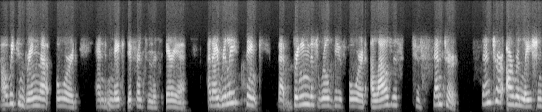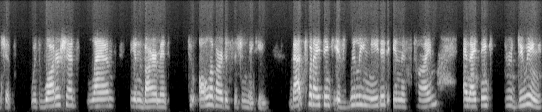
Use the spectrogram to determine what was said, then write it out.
how we can bring that forward and make difference in this area. And I really think that bringing this worldview forward allows us to center, center our relationships with watersheds, land, the environment, to all of our decision making. That's what I think is really needed in this time. And I think through doing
